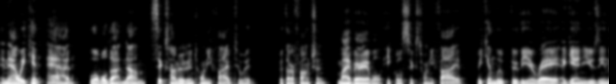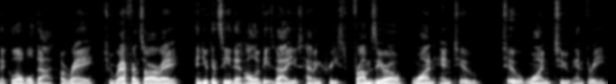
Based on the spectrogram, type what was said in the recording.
And now we can add global.num 625 to it with our function. My variable equals 625. We can loop through the array again using the global.array to reference our array. And you can see that all of these values have increased from 0, 1, and 2 to 1, 2, and 3.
